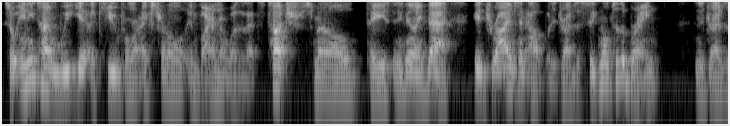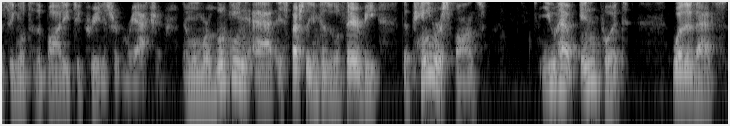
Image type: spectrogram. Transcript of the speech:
So anytime we get a cue from our external environment, whether that's touch, smell, taste, anything like that, it drives an output. It drives a signal to the brain and it drives a signal to the body to create a certain reaction. And when we're looking at, especially in physical therapy, the pain response, you have input, whether that's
